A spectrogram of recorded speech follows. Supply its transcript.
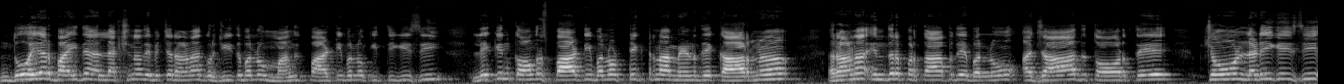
2022 ਦੇ ਇਲੈਕਸ਼ਨਾਂ ਦੇ ਵਿੱਚ ਰਾਣਾ ਗੁਰਜੀਤ ਵੱਲੋਂ ਮੰਗ ਪਾਰਟੀ ਵੱਲੋਂ ਕੀਤੀ ਗਈ ਸੀ। ਲੇਕਿਨ ਕਾਂਗਰਸ ਪਾਰਟੀ ਵੱਲੋਂ ਟਿਕਟ ਨਾ ਮਿਲਣ ਦੇ ਕਾਰਨ ਰਾਣਾ ਇੰਦਰ ਪ੍ਰਤਾਪ ਦੇ ਵੱਲੋਂ ਆਜ਼ਾਦ ਤੌਰ ਤੇ ਚੋਣ ਲੜੀ ਗਈ ਸੀ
